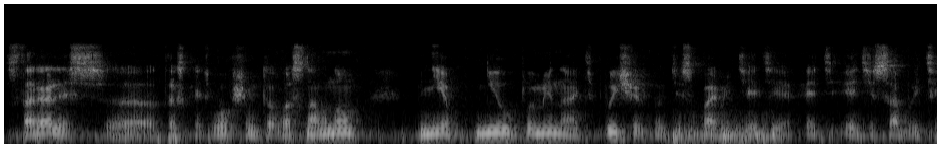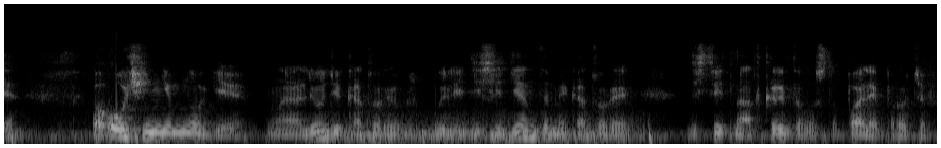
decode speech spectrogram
Старались, э, так сказать, в общем-то, в основном не, не упоминать, вычеркнуть из памяти эти, эти, эти события. Очень немногие э, люди, которые были диссидентами, которые действительно открыто выступали против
